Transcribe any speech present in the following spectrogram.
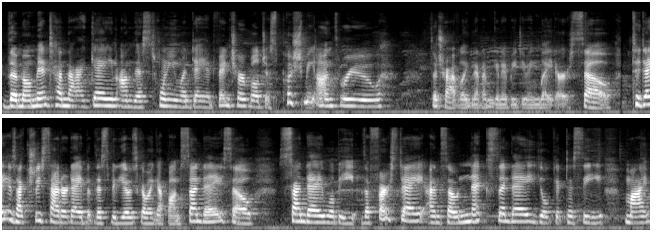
the momentum that I gain on this 21 day adventure will just push me on through the traveling that I'm going to be doing later. So today is actually Saturday, but this video is going up on Sunday. So Sunday will be the first day. And so next Sunday, you'll get to see my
